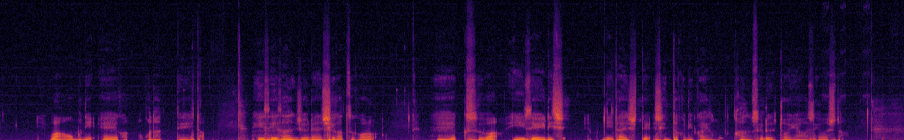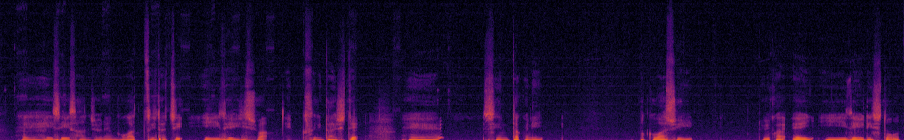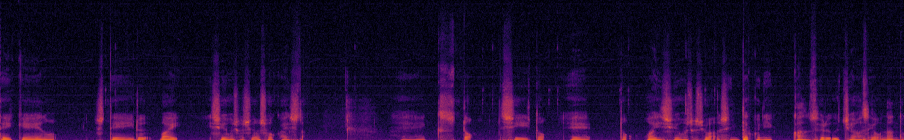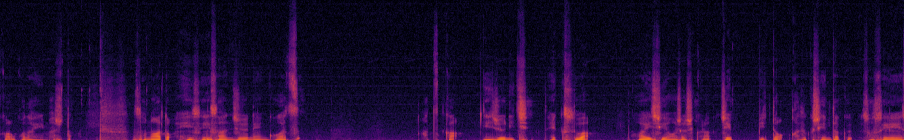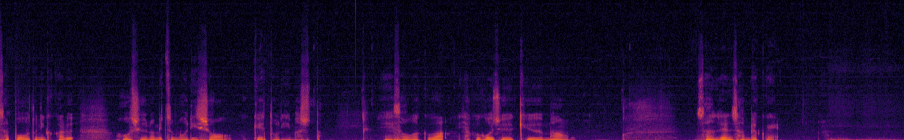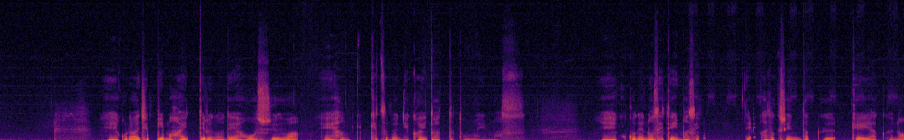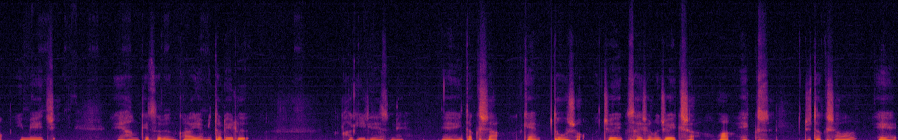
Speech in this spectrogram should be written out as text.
は主に A が行っていた。平成30年4月頃、え X は E 税理士に対して信託に関する問い合わせをした。え平成30年5月1日、E 税理士は X に対して、え信託に詳しいというか、E 税理士と提携のしている Y 使用書士を紹介した。X と C と A と Y 使用書士は信託に関する打ち合わせを何度か行いました。その後、平成30年5月20日、20日、X は Y 使用書士から実費と家族信託蘇生サポートにかかる報酬の見積書を受け取りました。えー総額は159万3300円。えーこれは実費も入ってるので、報酬は、えー判決文に書いてあったと思います。えーここで載せていません。で、家族信託契約のイメージ、え判決文から読み取れる限りですね。えー委託者兼当初最初の受益者は X 受託者は A、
